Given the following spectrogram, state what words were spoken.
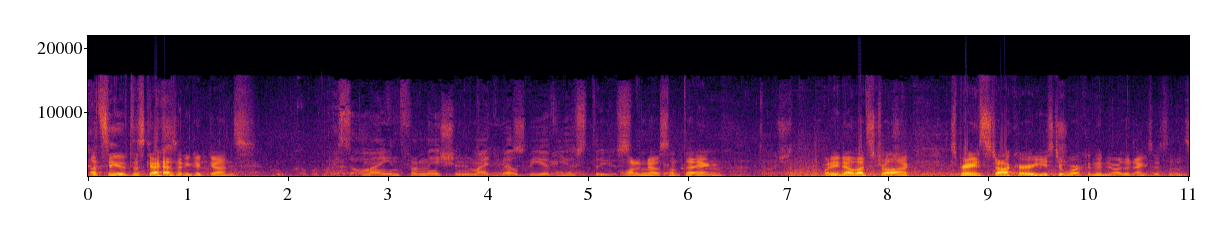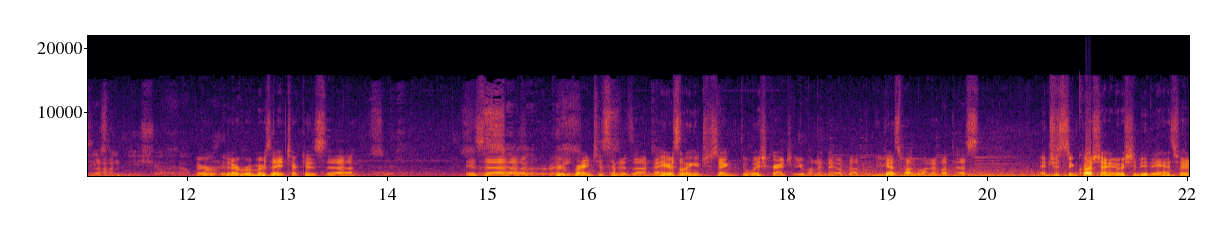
Let's see if this guy has any good guns. My information might well be of use to you. I want to know something. What do you know about Strelok? Experienced stalker used to work in the northern exits of the zone. There, there are rumors that he took his uh, his uh, group right into Senate zone. Now here's something interesting. The wish granter you want to know about. You guys probably want to know about this. Interesting question. I wish I knew the answer.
